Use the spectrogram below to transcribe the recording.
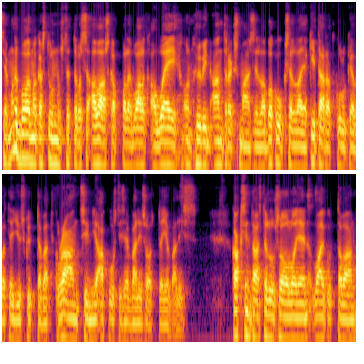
Semmoinen voimakas tunnustettava se avauskappale Walk Away on hyvin antraxmaisella vokuksella ja kitarat kulkevat ja jyskyttävät grungein ja akustisen välisoittajien välissä. Kaksintaistelusoolojen vaikuttavaan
